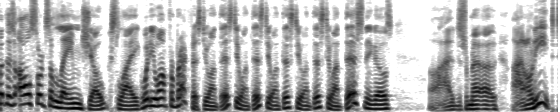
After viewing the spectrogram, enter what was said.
But there's all sorts of lame jokes like, "What do you want for breakfast? Do you want this? Do you want this? Do you want this? Do you want this? Do you want this?" And he goes. Oh, I just remember, uh, I don't eat.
